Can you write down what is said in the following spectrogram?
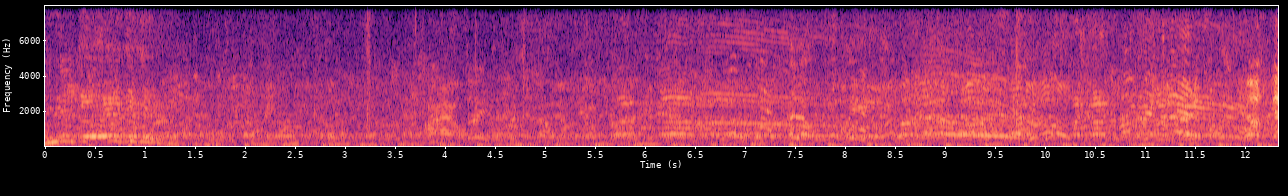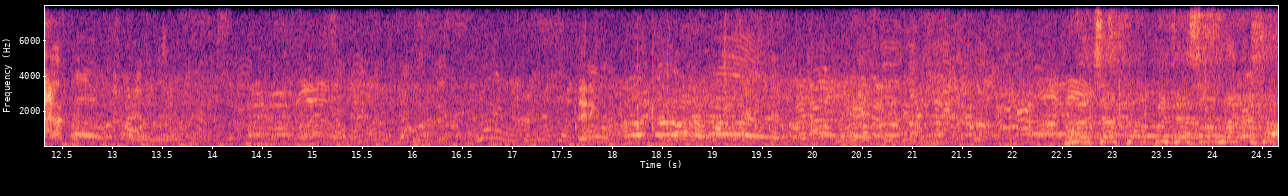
Ide, ide. Kopriđe su od Mareša.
